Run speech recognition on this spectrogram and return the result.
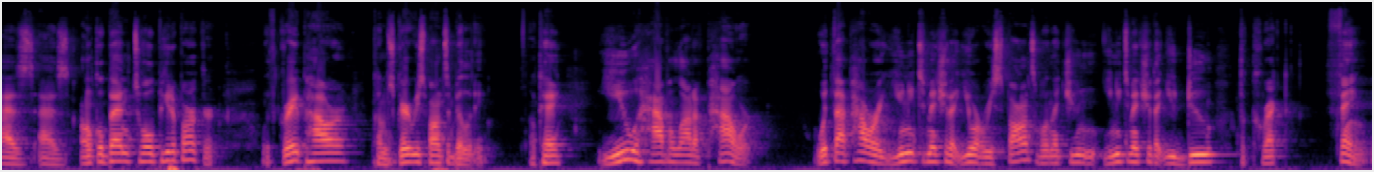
as, as Uncle Ben told Peter Parker, with great power comes great responsibility. Okay? You have a lot of power. With that power, you need to make sure that you are responsible and that you, you need to make sure that you do the correct thing.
